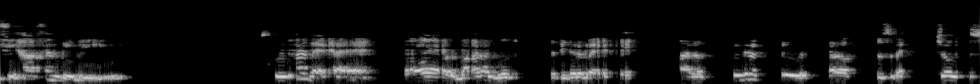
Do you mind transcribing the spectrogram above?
सिंहासन भी नहीं उधर बैठा है और बारह गुप्त इधर बैठे बारह इधर चौबीस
